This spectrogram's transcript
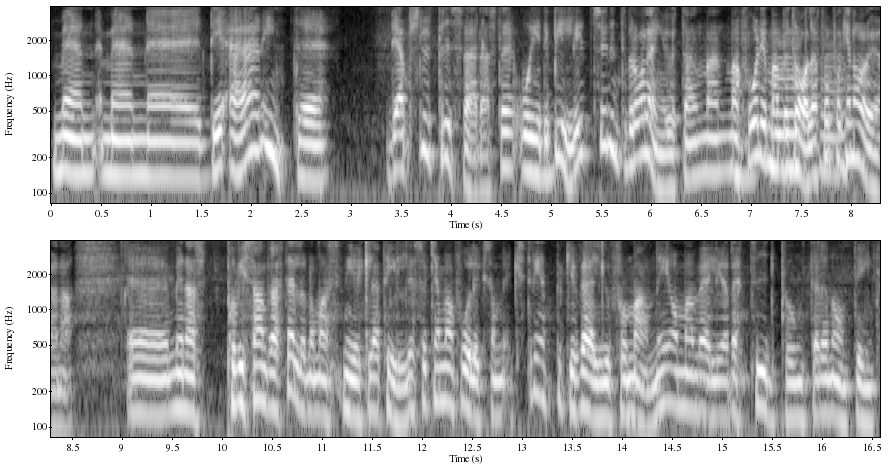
Men, men eh, det är inte det absolut prisvärdaste och är det billigt så är det inte bra längre utan man, man får det man mm, betalar för på mm. Kanarieöarna. Eh, Medan på vissa andra ställen om man snirklar till det så kan man få liksom extremt mycket value for money om man väljer rätt tidpunkt eller någonting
